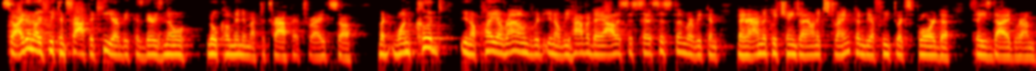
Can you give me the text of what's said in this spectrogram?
So I don't know if we can trap it here because there is no local minima to trap it, right? So, but one could, you know, play around with, you know, we have a dialysis system where we can dynamically change ionic strength and we are free to explore the phase diagram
